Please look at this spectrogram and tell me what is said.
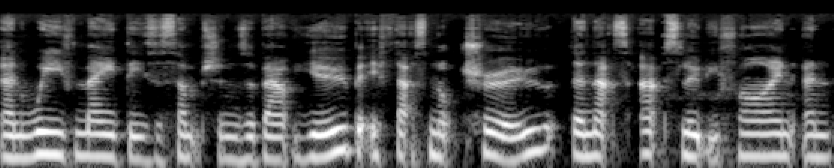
And we've made these assumptions about you but if that's not true then that's absolutely fine. And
